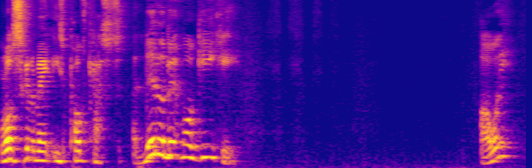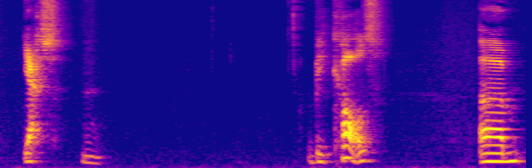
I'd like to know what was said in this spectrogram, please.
we're also going to make these podcasts a little bit more geeky. Are we? Yes. Because, um,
